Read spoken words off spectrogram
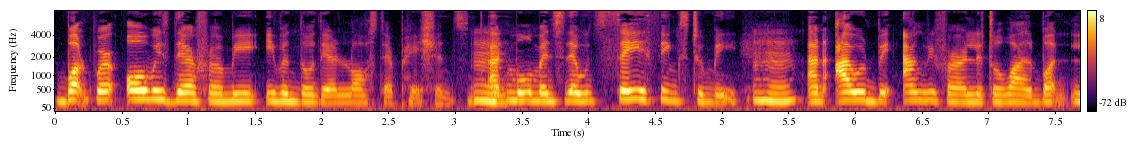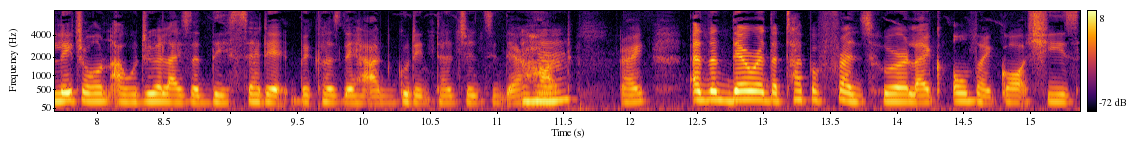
but were always there for me even though they lost their patience Mm. at moments they would say things to me Mm-hmm. and i would be angry for a little while but later on i would realize that they said it because they had good intentions in their Mhm. heart right and then there were the type of friends who are like oh my god she's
